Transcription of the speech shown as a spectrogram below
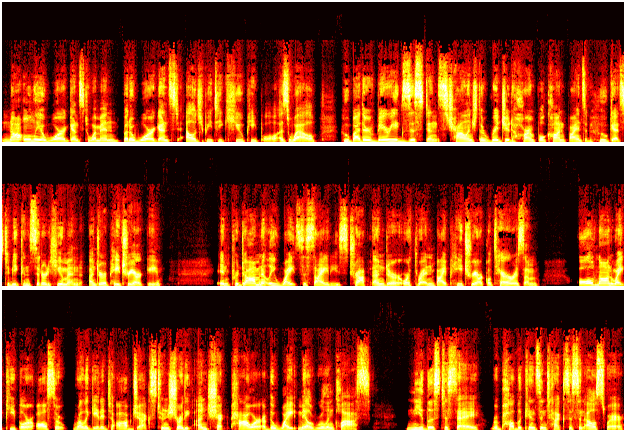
not only a war against women, but a war against LGBTQ people as well, who by their very existence challenge the rigid, harmful confines of who gets to be considered human under a patriarchy. In predominantly white societies trapped under or threatened by patriarchal terrorism, all non white people are also relegated to objects to ensure the unchecked power of the white male ruling class. Needless to say, Republicans in Texas and elsewhere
